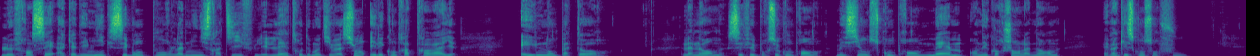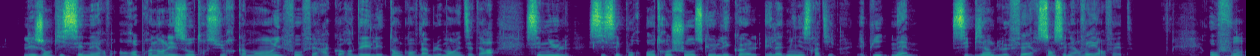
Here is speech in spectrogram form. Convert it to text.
le français académique, c'est bon pour l'administratif, les lettres de motivation et les contrats de travail. Et ils n'ont pas tort. La norme, c'est fait pour se comprendre, mais si on se comprend même en écorchant la norme, eh ben qu'est-ce qu'on s'en fout? Les gens qui s'énervent en reprenant les autres sur comment il faut faire accorder les temps convenablement, etc., c'est nul si c'est pour autre chose que l'école et l'administrative. Et puis même, c'est bien de le faire sans s'énerver en fait. Au fond,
